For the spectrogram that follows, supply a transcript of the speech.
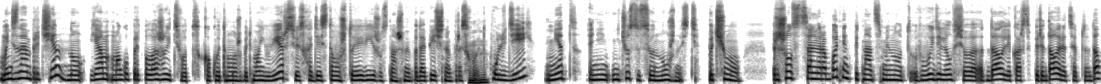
Мы не знаем причин, но я могу предположить вот какую-то, может быть, мою версию, исходя из того, что я вижу с нашими подопечными происходит. Мгм. У людей нет, они не чувствуют свою нужность. Почему? Пришел социальный работник 15 минут, выделил все, отдал лекарство, передал рецепт, отдал.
